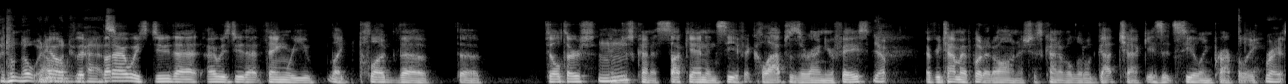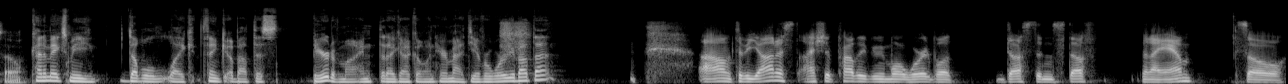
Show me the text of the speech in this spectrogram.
i don't know anyone No, who but, has but I always do that. I always do that thing where you like plug the the filters Mhm. and just kind of suck in and see if it collapses around your face. Yep. Every time I put it on, it's just kind of a little gut check. Is it sealing properly? Right. So kind of makes me double like think about this beard of mine that I got going here. Matt, do you ever worry about that? Um, to be honest, I should probably be more worried about dust and stuff than I am. So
